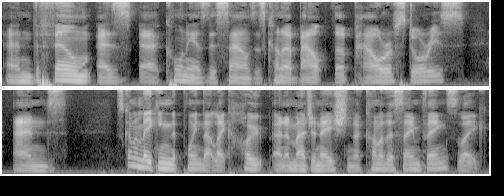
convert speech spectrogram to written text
And the film, as uh, corny as this sounds, is kind of about the power of stories, and it's kind of making the point that like hope and imagination are kind of the same things. Like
